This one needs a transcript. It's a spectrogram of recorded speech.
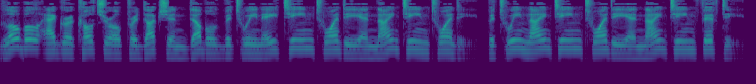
Global agricultural production doubled between 1820 and 1920, between 1920 and 1950,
